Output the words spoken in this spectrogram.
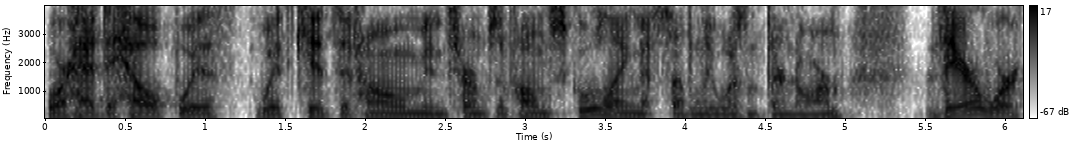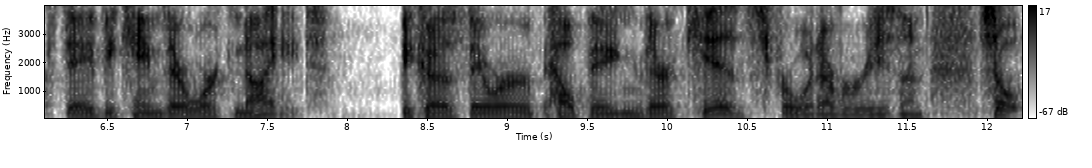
or had to help with with kids at home in terms of homeschooling that suddenly wasn't their norm their work day became their work night because they were helping their kids for whatever reason so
